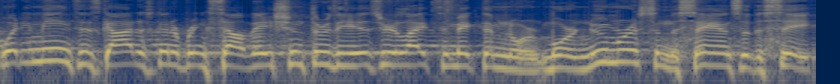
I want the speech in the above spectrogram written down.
What he means is God is going to bring salvation through the Israelites and make them more, numerous in the sands of the sea.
